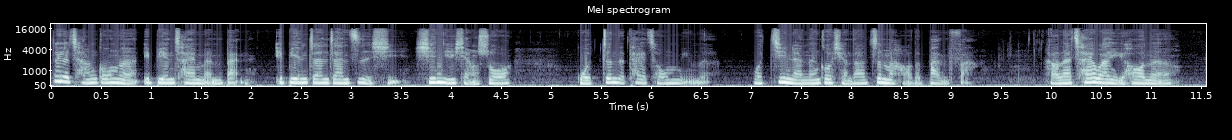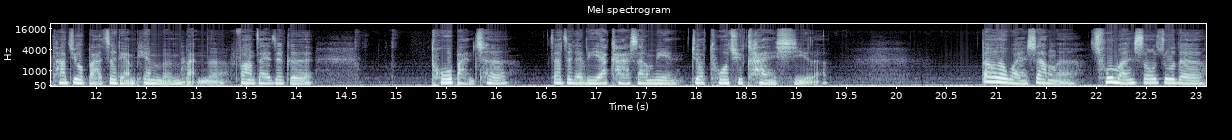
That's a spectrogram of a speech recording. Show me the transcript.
这个长工呢，一边拆门板，一边沾沾自喜，心里想说。我真的太聪明了，我竟然能够想到这么好的办法。好了，拆完以后呢，他就把这两片门板呢放在这个拖板车，在这个里亚卡上面就拖去看戏了。到了晚上呢，出门收租的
